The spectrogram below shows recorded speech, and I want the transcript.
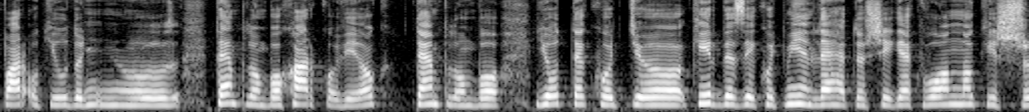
pár, aki oda templomba harkoviak, templomba jöttek, hogy kérdezzék, hogy milyen lehetőségek vannak, és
